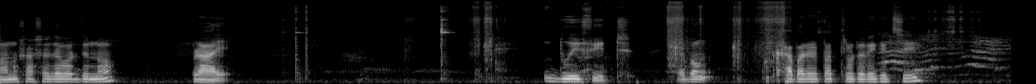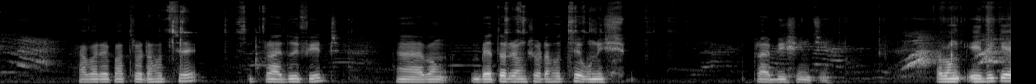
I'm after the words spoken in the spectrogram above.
মানুষ আসা যাওয়ার জন্য প্রায় দুই ফিট এবং খাবারের পাত্রটা রেখেছি। খাবারের পাত্রটা হচ্ছে প্রায় দুই ফিট এবং ভেতরের অংশটা হচ্ছে উনিশ, প্রায় বিশ ইঞ্চি। এবং এদিকে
